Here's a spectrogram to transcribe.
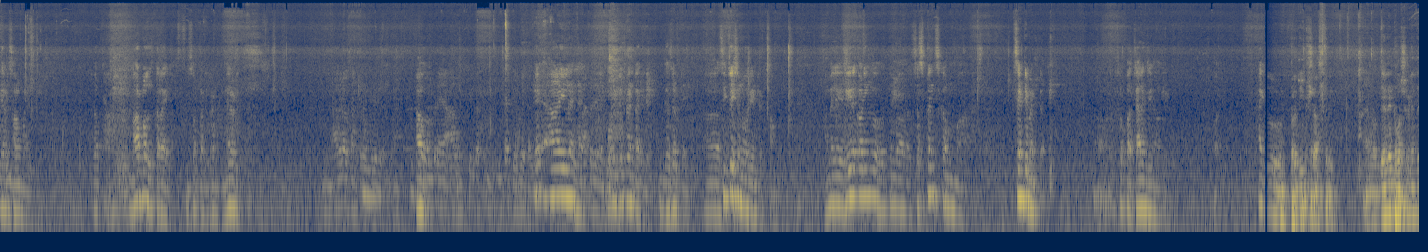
ಎರಡು ಸಾಂಗ್ ಮಾಡಿದ್ವಿ ನಾರ್ಮಲ್ ಥರ ಇದೆ ಸ್ವಲ್ಪ ಡಿಫ್ರೆಂಟ್ ಮೆಲೋಡಿ ಹೌದು. ಇಲ್ಲ ಇಲ್ಲ. ಡಿಫ್ರೆಂಟ್ ಆಗಿದೆ. Ghazal type situation oriented song ಆಮೇಲೆ ರೀ ರೆಕಾರ್ಡಿಂಗು ತುಂಬ ಸಸ್ಪೆನ್ಸ್ ಕಮ್ ಸೆಂಟಿಮೆಂಟ್ ಸ್ವಲ್ಪ ಚಾಲೆಂಜಿಂಗ್ ಆಗಿದೆ ಪ್ರದೀಪ್ ಶಾಸ್ತ್ರಿ. ಹದಿನೆಂಟು ವರ್ಷಗಳಿಂದ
